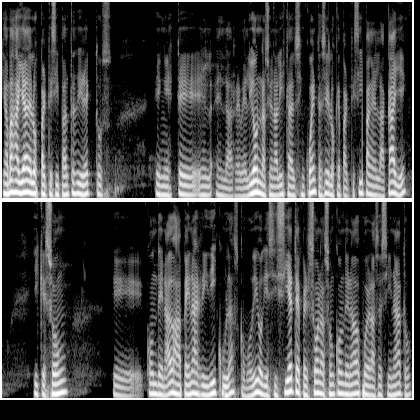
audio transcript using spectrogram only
ya más allá de los participantes directos en, este, en, la rebelión nacionalista del 50, es decir, los que participan en la calle y que son eh, condenados a penas ridículas. Como digo, 17 personas son condenados por el asesinato,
